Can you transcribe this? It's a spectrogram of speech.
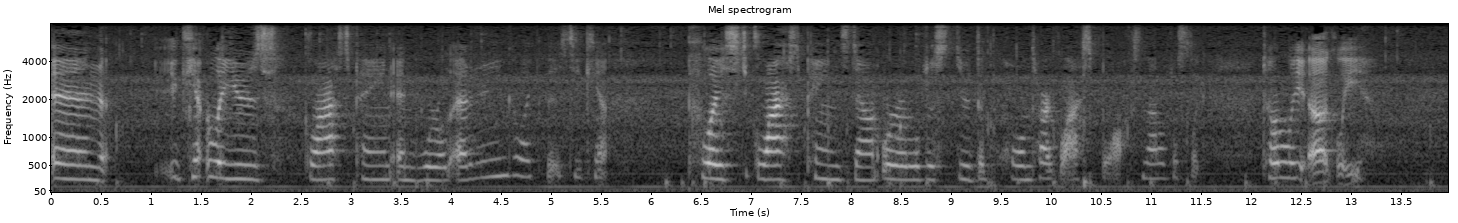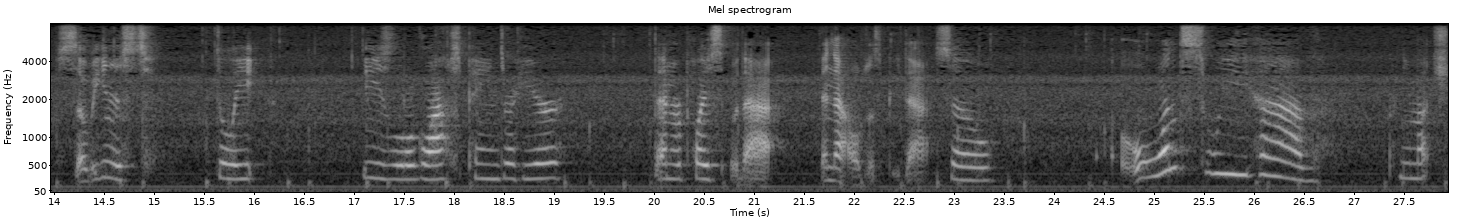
And you can't really use glass pane and world editing like this. You can't place glass panes down or it'll just do the whole entire glass blocks and that'll just look totally ugly. So we can just delete these little glass panes right here, then replace it with that, and that will just be that. So once we have pretty much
